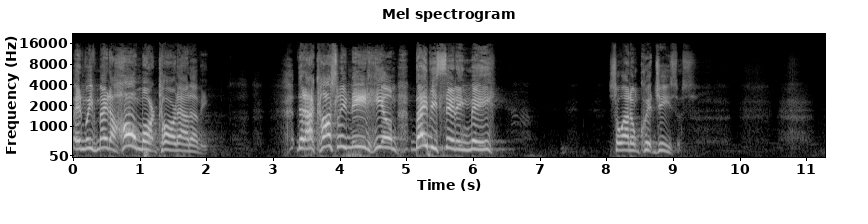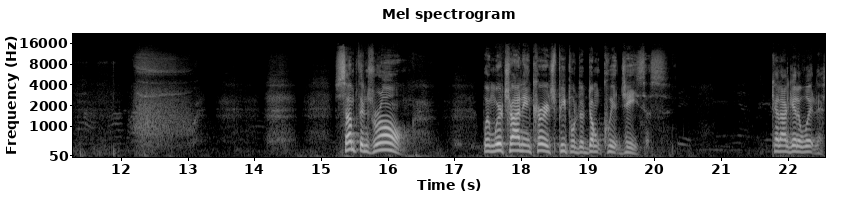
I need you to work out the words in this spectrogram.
and we've made a Hallmark card out of him. That I constantly need him babysitting me so I don't quit Jesus. Something's wrong when we're trying to encourage people to don't quit Jesus. Can I get a witness?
